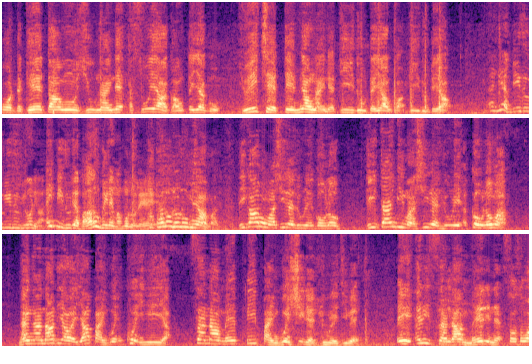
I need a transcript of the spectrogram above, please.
ပေါ်တကယ်တာဝန်ယူနိုင်တဲ့အစိုးရခေါင်းတစ်ရက်ကိုရွေးချယ်တင်မြှောက်နိုင်တဲ့ပြည်သူတစ်ယောက်ကွာပြည်သူတစ်ယောက်အဲ့ဒီကပြည်သူပြည်သူပြောနေတာအဲ့ပြည်သူတွေကဘာလို့ပေးနိုင်မှာမဟုတ်လို့လဲဘာလို့လုံးလို့မရမှာလဲဒီကားပေါ်မှာရှိတဲ့လူတွေအကုန်လုံးတဒီတိုင်းပြည်မှာရှိတဲ့လူတွေအကုန်လုံးက နိုင်ငံသားတယောက်ရဲ့ရပိုင်ခွင့်အခွင့်အရေးရစန္ဒမဲပေးပိုင်ခွင့်ရှိတဲ့လူတွေကြီးပဲအေးအဲ့ဒီစန္ဒမဲတွေနဲ့စောစောက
